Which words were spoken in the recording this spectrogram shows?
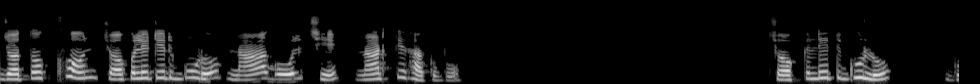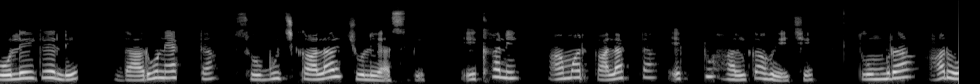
যতক্ষণ চকলেটের গুঁড়ো না গলছে, নাড়তে থাকব। চকলেটগুলো গলে গেলে দারুণ একটা সবুজ কালার চলে আসবে। এখানে আমার কালারটা একটু হালকা হয়েছে। তোমরা আরও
